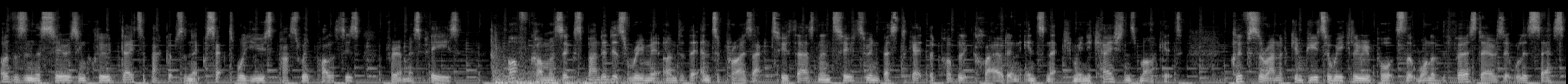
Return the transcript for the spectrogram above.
Others in the series include data backups and acceptable use password policies for MSPs. Ofcom has expanded its remit under the Enterprise Act 2002 to investigate the public cloud and internet communications market. Cliff Saran of Computer Weekly reports that one of the first areas it will assess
